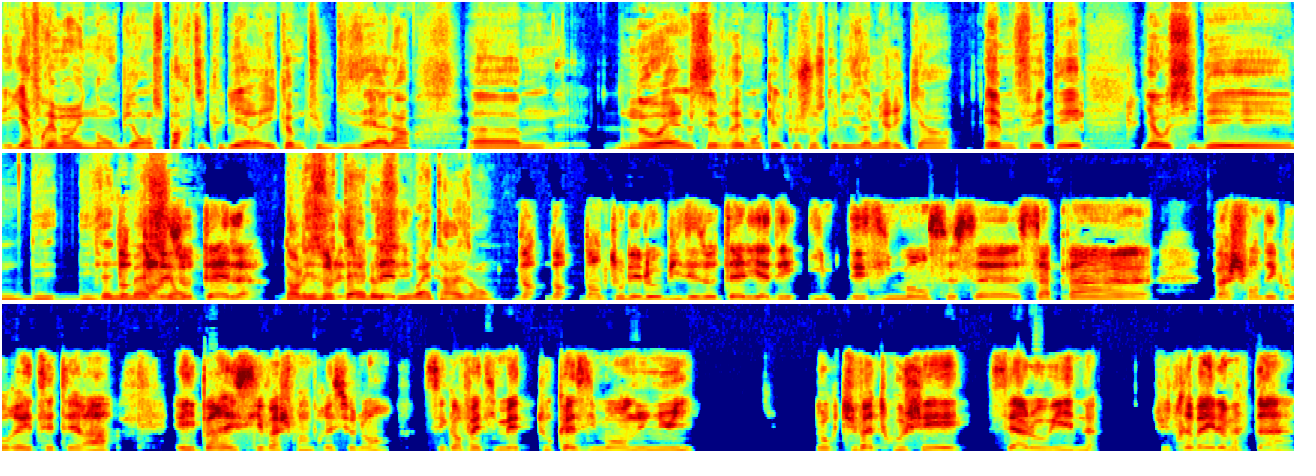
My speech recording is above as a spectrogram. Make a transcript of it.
Il y a vraiment une ambiance particulière et comme tu le disais, Alain, Noël, c'est vraiment quelque chose que les Américains aiment fêter. Il y a aussi des, des, animations. Dans, les hôtels. Dans les, hôtels, aussi, ouais, t'as raison. Dans, tous les lobbies des hôtels, il y a des, des immenses sapins euh, vachement décorés, etc. Et il paraît, ce qui est vachement impressionnant, c'est qu'en fait, ils mettent tout quasiment en une nuit. Donc tu vas te coucher, c'est Halloween. Tu te réveilles le matin,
